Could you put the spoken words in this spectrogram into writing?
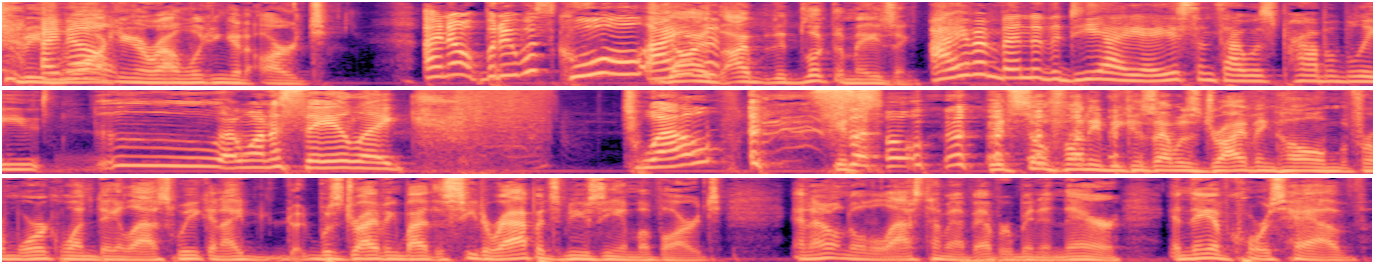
to be walking around looking at art. I know, but it was cool. No, I, I, it looked amazing. I haven't been to the DIA since I was probably, ooh, I want to say like 12. so It's so funny because I was driving home from work one day last week and i was driving by the Cedar Rapids Museum of Art. And I don't know the last time I've ever been in there. And they, of course, have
